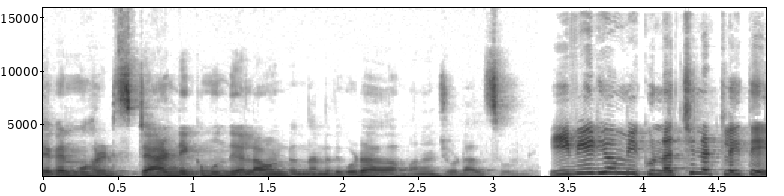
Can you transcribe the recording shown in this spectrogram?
జగన్మోహన్ రెడ్డి స్టాండ్ ఇక ముందు ఎలా ఉంటుందన్నది కూడా మనం చూడాల్సి ఉంది. ఈ వీడియో మీకు నచ్చినట్లయితే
